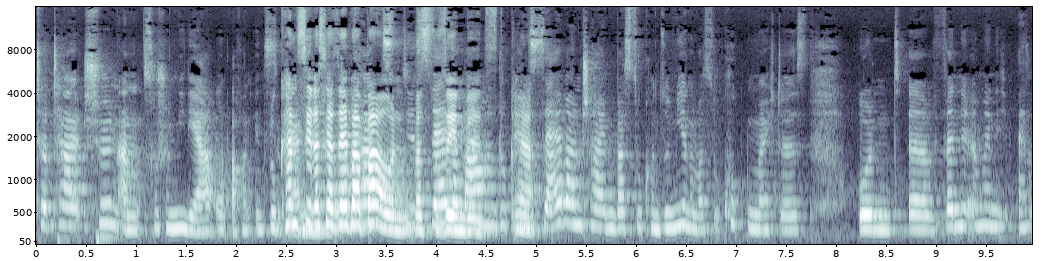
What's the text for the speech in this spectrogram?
total schön an Social Media und auch an Instagram. Du kannst dir das ja selber bauen, was du sehen bauen, willst. Du kannst Ja. selber entscheiden, was du konsumieren und was du gucken möchtest. Und äh, wenn dir irgendwann nicht, also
